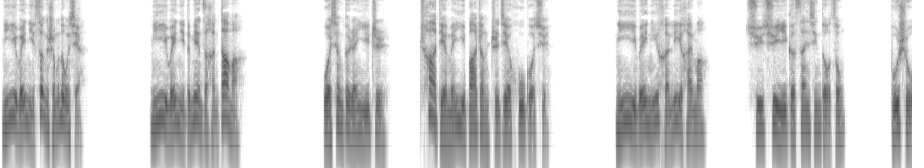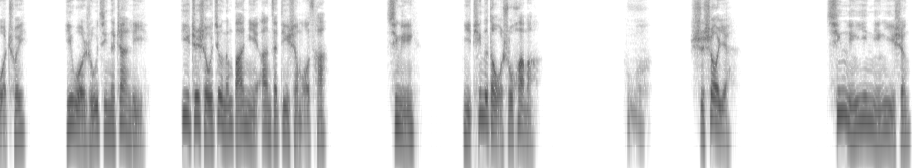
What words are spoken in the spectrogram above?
你以为你算个什么东西？你以为你的面子很大吗？”我像个人一致，差点没一巴掌直接呼过去。你以为你很厉害吗？区区一个三星斗宗，不是我吹，以我如今的战力，一只手就能把你按在地上摩擦。青灵，你听得到我说话吗？我，是少爷。青灵嘤咛一声，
